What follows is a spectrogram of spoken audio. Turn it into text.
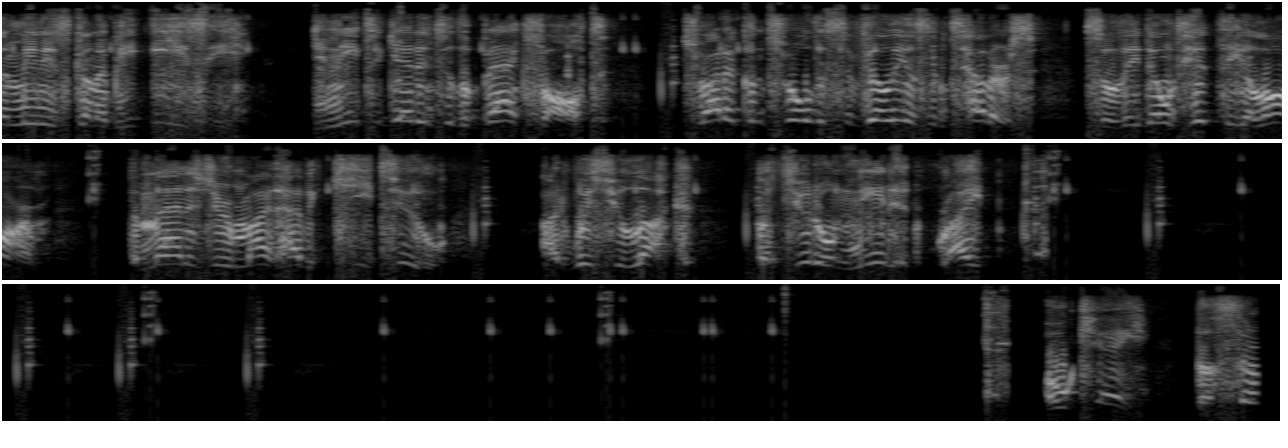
doesn't mean it's gonna be easy. You need to get into the back vault. Try to control the civilians and tellers so they don't hit the alarm. The manager might have a key too. I'd wish you luck, but you don't need it, right? Okay, the third...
